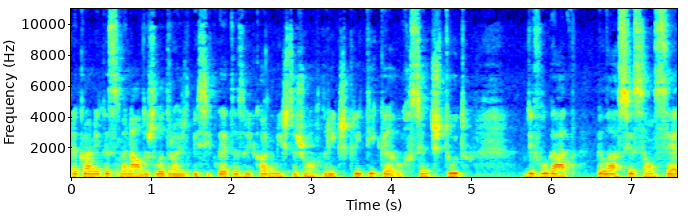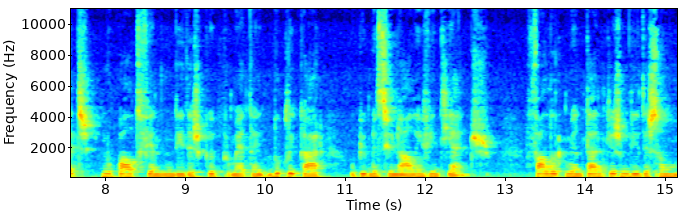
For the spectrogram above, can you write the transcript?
na crónica semanal dos ladrões de bicicletas, o economista João Rodrigues critica o recente estudo divulgado pela Associação SEDES, no qual defende medidas que prometem duplicar o PIB nacional em 20 anos. Fala argumentando que as medidas são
